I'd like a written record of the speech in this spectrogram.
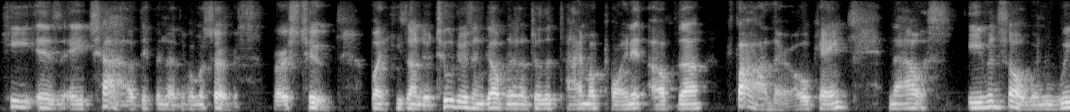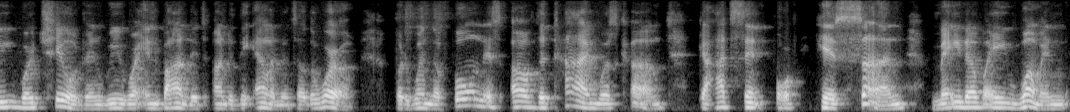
he is a child, different nothing from a servant. Verse 2. But he's under tutors and governors until the time appointed of the father. Okay. Now, even so, when we were children, we were in bondage under the elements of the world. But when the fullness of the time was come, God sent forth his son, made of a woman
